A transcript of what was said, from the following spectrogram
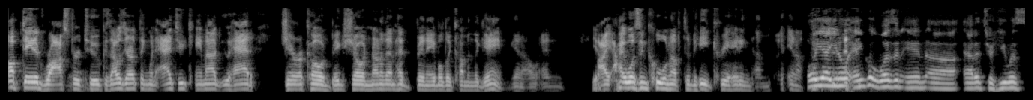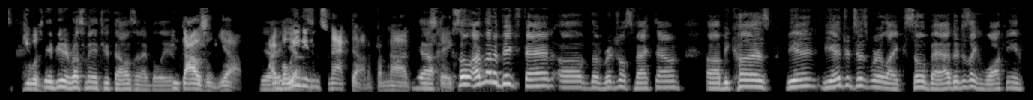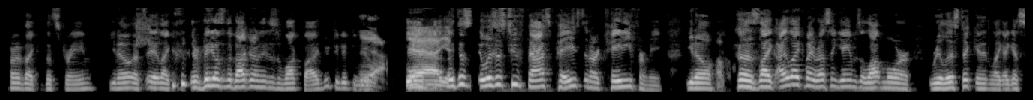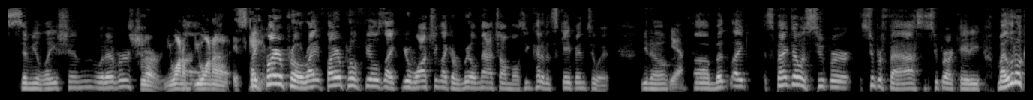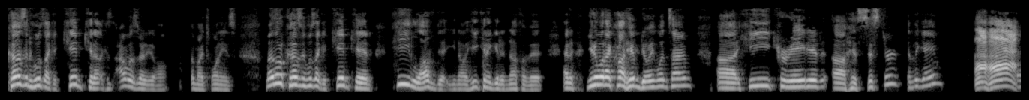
Updated roster too, because that was the other thing. When Attitude came out, you had Jericho and Big Show, and none of them had been able to come in the game. You know, and yeah. I, I wasn't cool enough to be creating them, you know. Oh yeah, you know Angle wasn't in uh Attitude. He was he was debuted in WrestleMania 2000, I believe. 2000, yeah. Yeah, I believe yeah. he's in SmackDown, if I'm not yeah. mistaken. So I'm not a big fan of the original SmackDown uh, because the the entrances were like so bad. They're just like walking in front of like the screen. You know, that's it. Like there are videos in the background, and they just walk by. Yeah, yeah, yeah. It just it was just too fast paced and arcadey for me, you know, because okay. like I like my wrestling games a lot more realistic and like I guess simulation, whatever. Sure, you want to uh, you want to escape like Fire Pro, right? Fire Pro feels like you're watching like a real match almost. You can kind of escape into it, you know. Yeah. Uh, but like SmackDown was super super fast, and super arcadey. My little cousin, who was like a kid kid, because I was you know in my 20s. My little cousin was like a kid kid. He loved it. You know, he couldn't get enough of it. And you know what I caught him doing one time? Uh, he created uh, his sister in the game. Uh-huh.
